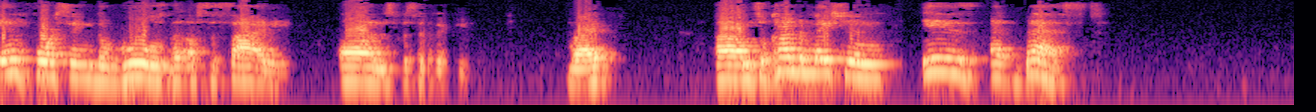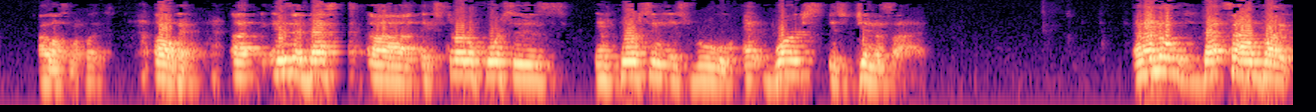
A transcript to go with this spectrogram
enforcing the rules of society on specific people, right? Um, so condemnation is at best. I lost my place. Oh, okay. Uh, is at best uh, external forces enforcing its rule. At worst, it's genocide. And I know that sounds like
